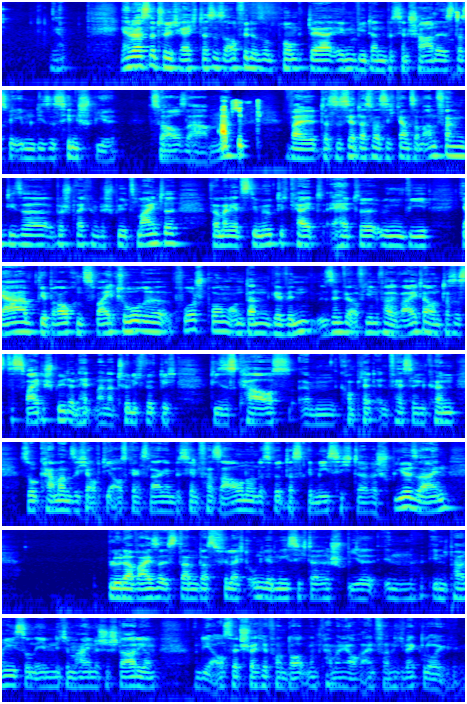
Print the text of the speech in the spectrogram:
Ja. du hast natürlich recht, das ist auch wieder so ein Punkt, der irgendwie dann ein bisschen schade ist, dass wir eben dieses Hinspiel zu Hause haben. Ne? Absolut. Weil das ist ja das, was ich ganz am Anfang dieser Besprechung des Spiels meinte. Wenn man jetzt die Möglichkeit hätte, irgendwie, ja, wir brauchen zwei Tore Vorsprung und dann gewinnen, sind wir auf jeden Fall weiter und das ist das zweite Spiel, dann hätte man natürlich wirklich dieses Chaos ähm, komplett entfesseln können. So kann man sich auch die Ausgangslage ein bisschen versauen und es wird das gemäßigtere Spiel sein. Blöderweise ist dann das vielleicht ungemäßigtere Spiel in, in Paris und eben nicht im heimischen Stadion. Und die Auswärtsschwäche von Dortmund kann man ja auch einfach nicht wegleugnen.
